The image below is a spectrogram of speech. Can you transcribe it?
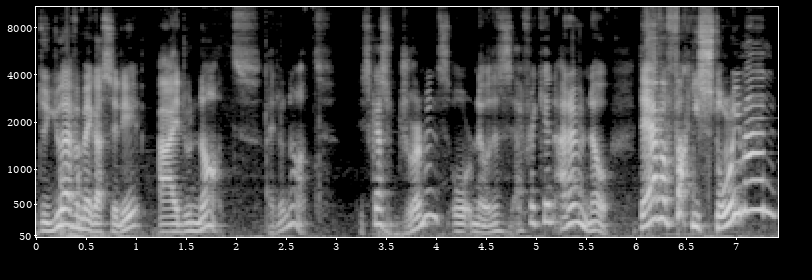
Do you have a mega city? I do not. I do not. These guys are Germans? Or no, this is African? I don't know. They have a fucking story, man?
